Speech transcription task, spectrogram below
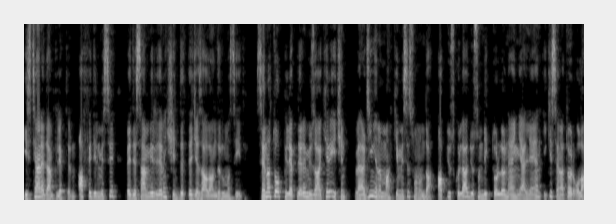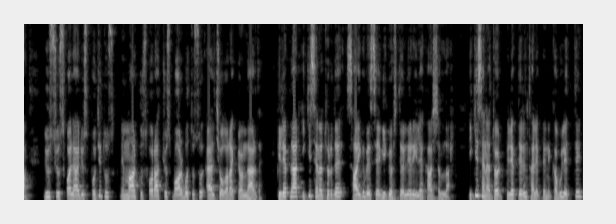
isyan eden pleblerin affedilmesi ve desenverilerin şiddetle cezalandırılmasıydı. Senato pleblere müzakere için Virginia'nın mahkemesi sonunda Appius Claudius'un diktorlarını engelleyen iki senatör olan Lucius Valerius Potitus ve Marcus Horatius Barbatus'u elçi olarak gönderdi. Plebler iki senatörü de saygı ve sevgi gösterileriyle karşıladılar. İki senatör pleblerin taleplerini kabul etti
